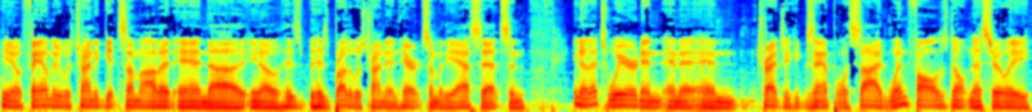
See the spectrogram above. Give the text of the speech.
you know, family was trying to get some of it, and uh, you know, his his brother was trying to inherit some of the assets, and you know, that's weird and and and tragic example aside, windfalls don't necessarily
